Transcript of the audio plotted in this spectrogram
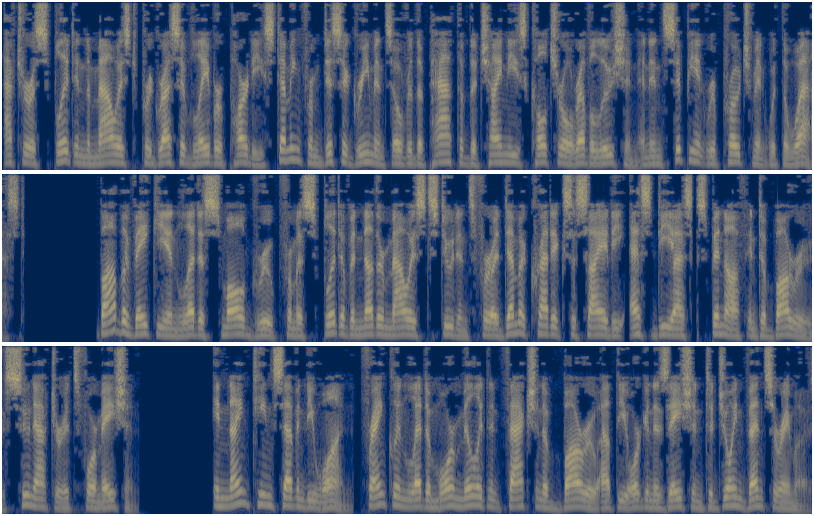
after a split in the Maoist Progressive Labor Party stemming from disagreements over the path of the Chinese Cultural Revolution and incipient rapprochement with the West. Bob Avakian led a small group from a split of another Maoist Students for a Democratic Society spin-off into BARU soon after its formation. In 1971, Franklin led a more militant faction of Baru out the organization to join Venceremos,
